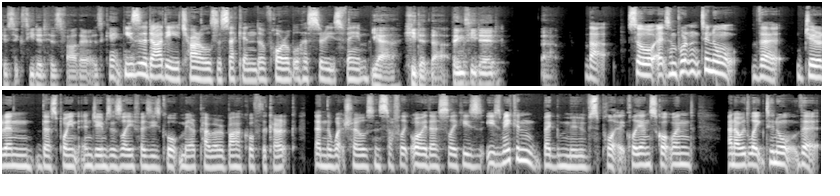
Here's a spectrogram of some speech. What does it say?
who succeeded his father as king. He's the daddy, Charles II of Horrible Histories fame. Yeah, he did that. Things he did, that. So it's important to note that during this point in James's life, as he's got more power back off the kirk and the witch trials and stuff like all this, like he's he's making big moves politically in Scotland. And I would like to note that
